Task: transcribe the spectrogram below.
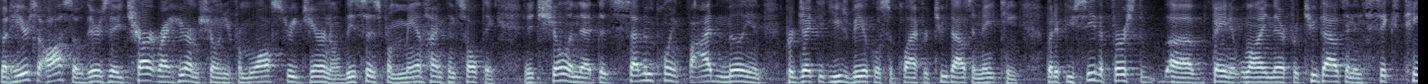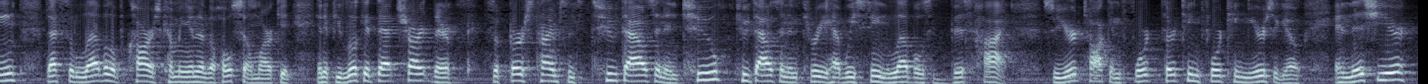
But here's also there's a chart right here I'm showing you from Wall Street Journal. This is from Manheim Consulting, and it's showing that the 7.5 million projected used vehicle supply for 2018. But if you see the first uh, line there for 2016, that's the level of cars coming into the wholesale market. And if you look at that chart there, it's the first time since 2002, 2003 have we seen levels this high. So you're talking four, 13, 14 years ago. And this year,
